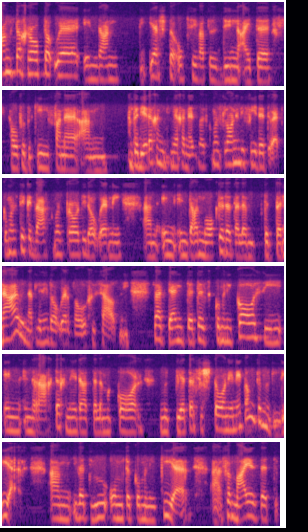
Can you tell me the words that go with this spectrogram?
angstig raak daaroor en dan die eerste opsie wat ons doen uit 'n halfe bietjie van 'n um verdedigingsmeganisme. Kom ons laat nie die vierde dood. Kom ons steek dit weg. Kom ons praat nie daaroor nie. Um en en dan maak dit dat hulle dit binnehou en dat hulle nie daaroor wil gesels nie. So ek dink dit is kommunikasie en en regtig net dat hulle mekaar moet beter verstaan en net om te moet leer. Um jy weet hoe om te kommunikeer. Uh, vir my is dit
